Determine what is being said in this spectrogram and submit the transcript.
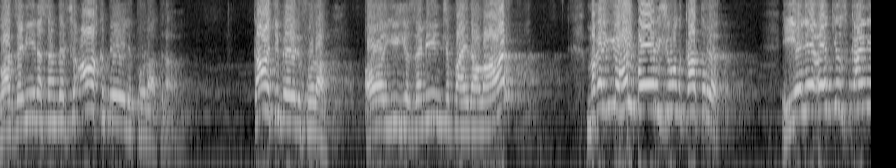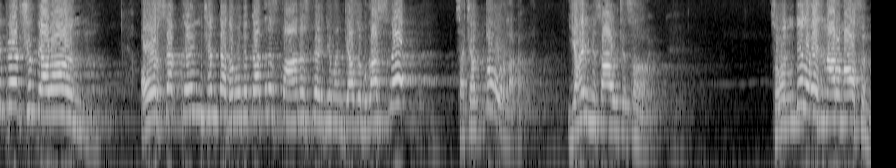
گوت زمین اندر چھ اخ بیل پھولا تراون کات بیل پھولا۔ اور یہ زمین چھ پیداوار مگر یہ بارش ہند قطر یل اکس کن پہ پیوان اور سا کن چھن تر رود قطرس پانس پہ دن جذب گھن سا دور لگان یہ مثال سن سون دل گھ نرم آن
